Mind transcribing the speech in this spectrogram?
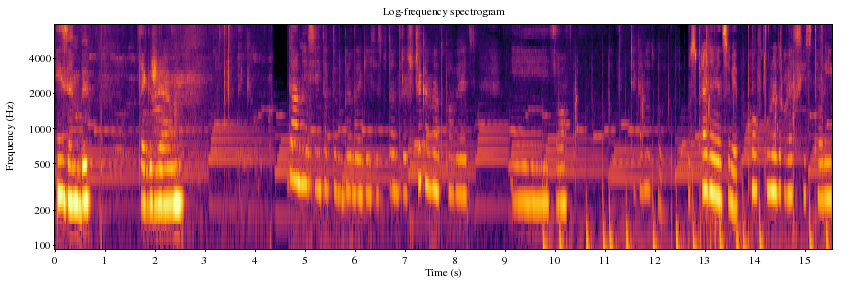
i zęby. Także... Się i tak to wygląda, jak jej się spytam. Teraz czekam na odpowiedź. I co? Czekam na odpowiedź. Sprawdzę więc sobie, powtórzę trochę z historii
